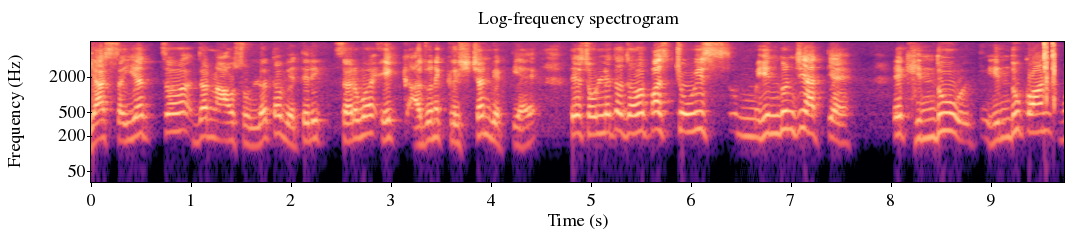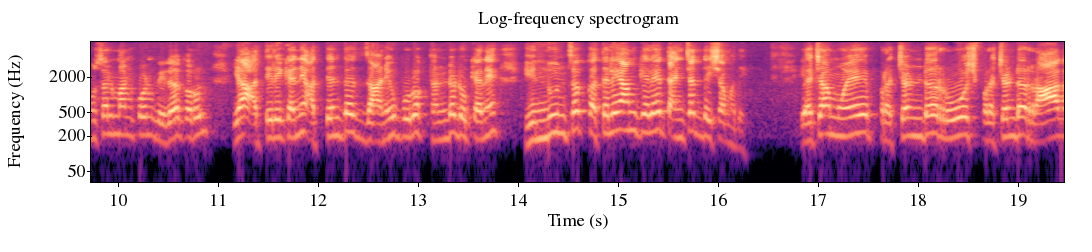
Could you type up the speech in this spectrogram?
या सय्यदचं जर नाव सोडलं तर व्यतिरिक्त सर्व एक अजून एक ख्रिश्चन व्यक्ती आहे. ते सोडले तर जवळपास चोवीस हिंदूंची हत्या आहे. एक हिंदू हिंदू कोण मुसलमान कोण वेगळं करून या अतिरेक्याने अत्यंत जाणीवपूर्वक थंड डोक्याने हिंदूंचं कतलेआम केलंय त्यांच्याच देशामध्ये. याच्यामुळे प्रचंड रोष प्रचंड राग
